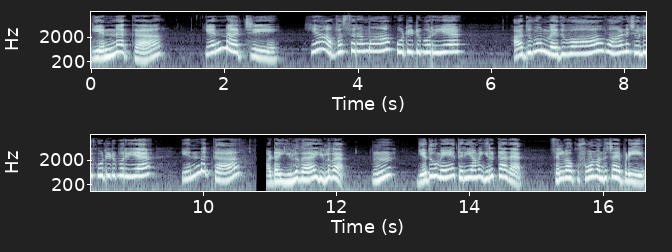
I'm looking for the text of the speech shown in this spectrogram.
என்னக்கா? என்னாச்சு? ஏன் அவசரமா கூட்டிட்டு போறிய? அதுவும் மெதுவா வான்னு சொல்லி கூட்டிட்டு போறிய? என்னக்கா? அட இழுவ இழுவ. ம்? எதுவுமே தெரியாம இருக்காத. செல்வாக்கு ஃபோன் வந்துச்சா எப்படி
